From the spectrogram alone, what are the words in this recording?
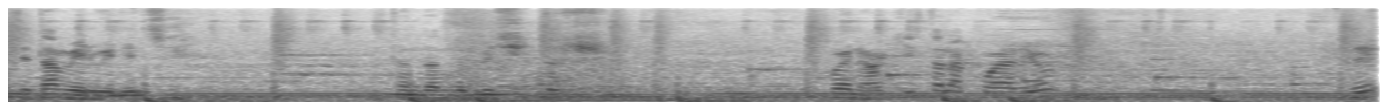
Este también, mírense. Están dando besitos. Bueno, aquí está el acuario de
